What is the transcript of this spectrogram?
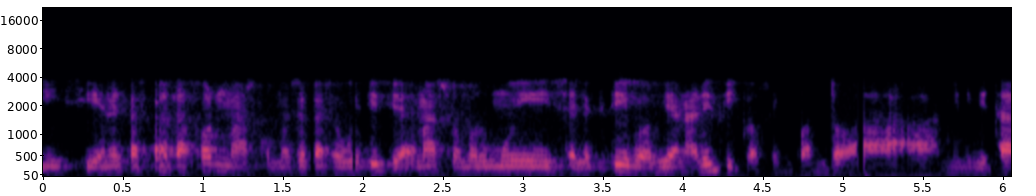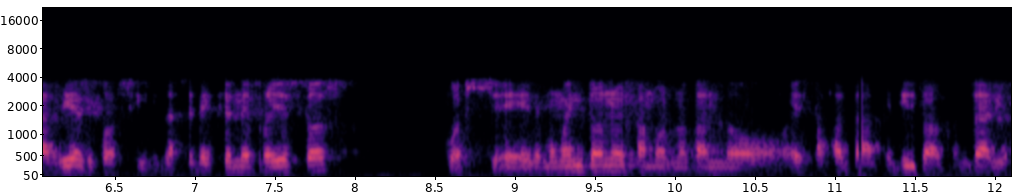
y si en estas plataformas, como es el caso de Wititi, además somos muy selectivos y analíticos en cuanto a minimizar riesgos y la selección de proyectos, pues eh, de momento no estamos notando esta falta de apetito, al contrario.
